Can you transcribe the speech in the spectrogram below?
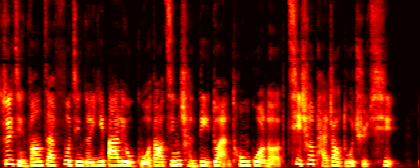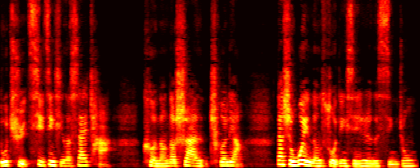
所以警方在附近的186国道京城地段通过了汽车牌照读取器读取器进行了筛查，可能的涉案车辆，但是未能锁定嫌疑人的行踪。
